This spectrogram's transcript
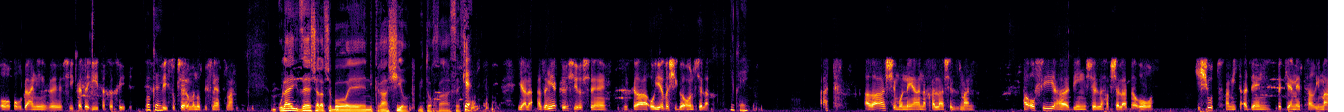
אור, אורגני ושהיא כדאית, הכרחית, okay. אוקיי. והיא סוג של אמנות בפני עצמה. אולי זה שלב שבו אה, נקרא שיר מתוך הספר. כן. יאללה, אז אני אקריא שיר שנקרא אויב השיגעון שלך. אוקיי. Okay. את הרעש שמונע נחלה של זמן. האופי העדין של הבשלת האור. קישוט המתעדן בקמת הרימה.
